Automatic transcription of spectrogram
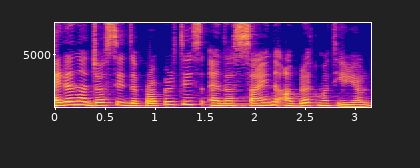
I then adjusted the properties and assigned a black material.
